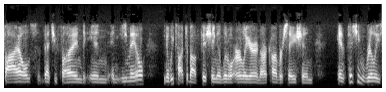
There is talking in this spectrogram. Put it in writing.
files that you find in an email. You know, we talked about phishing a little earlier in our conversation, and phishing really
